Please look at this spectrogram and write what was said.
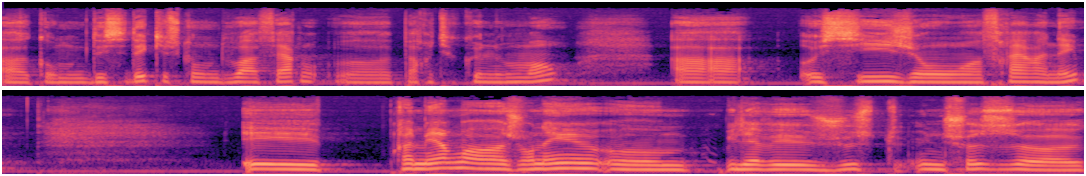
euh, comme décider qu'est-ce qu'on doit faire particulièrement aussi, j'ai un frère aîné. Et première journée, euh, il y avait juste une chose euh,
